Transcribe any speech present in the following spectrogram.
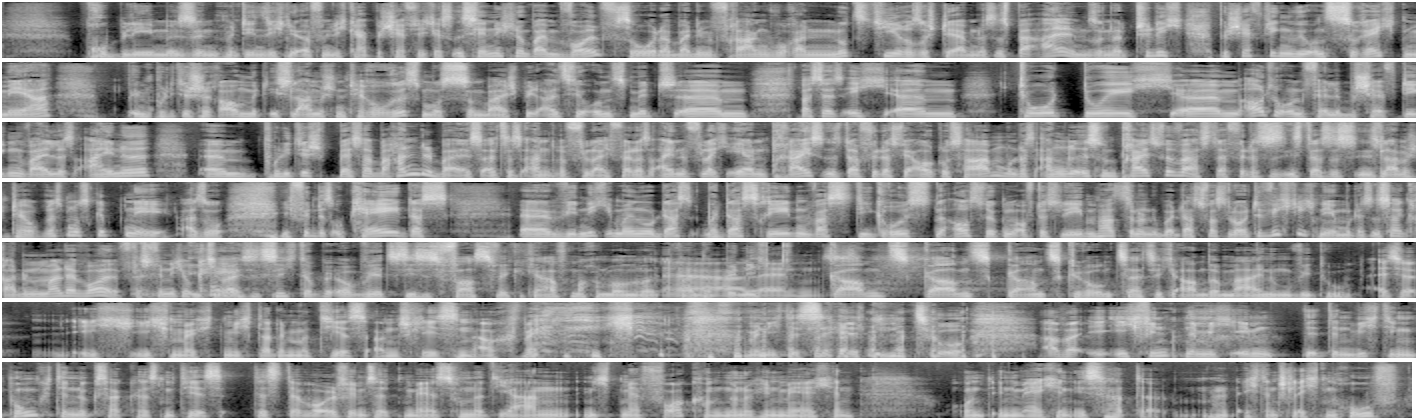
Probleme sind, mit denen sich die Öffentlichkeit beschäftigt. Das ist ja nicht nur beim Wolf so oder bei den Fragen, woran Nutztiere so sterben. Das ist bei allem so. Natürlich beschäftigen wir uns zu Recht mehr im politischen Raum mit islamischem Terrorismus zum Beispiel, als wir uns mit, ähm, was weiß ich, ähm, Tod durch ähm, Autounfälle beschäftigen, weil das eine ähm, politisch besser behandelbar ist als das andere vielleicht, weil das eine vielleicht eher ein Preis ist dafür, dass wir Autos haben und das andere ist ein Preis für was? Dafür, dass es dass es islamischen Terrorismus gibt? Nee. Also ich finde es okay, dass äh, wir nicht immer nur das über das reden, was die größten Auswirkungen auf das Leben hat, sondern über das, was Leute wichtig nehmen. Und das ist ja gerade nun mal der Wolf. Das finde ich okay. Ich weiß jetzt nicht, ob, ob wir jetzt dieses Fass wirklich aufmachen wollen, weil, weil da bin ich ganz, ganz, ganz grundsätzlich anderer Meinung wie du. Also ich, ich möchte mich da dem Matthias anschließen, auch wenn ich, wenn ich das selten tue. Aber ich finde nämlich eben den wichtigen Punkt, den du gesagt hast, Matthias, dass der Wolf eben seit mehr als 100 Jahren nicht mehr vorkommt, nur noch in Märchen. Und in Märchen ist, hat er halt echt einen schlechten Ruf.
